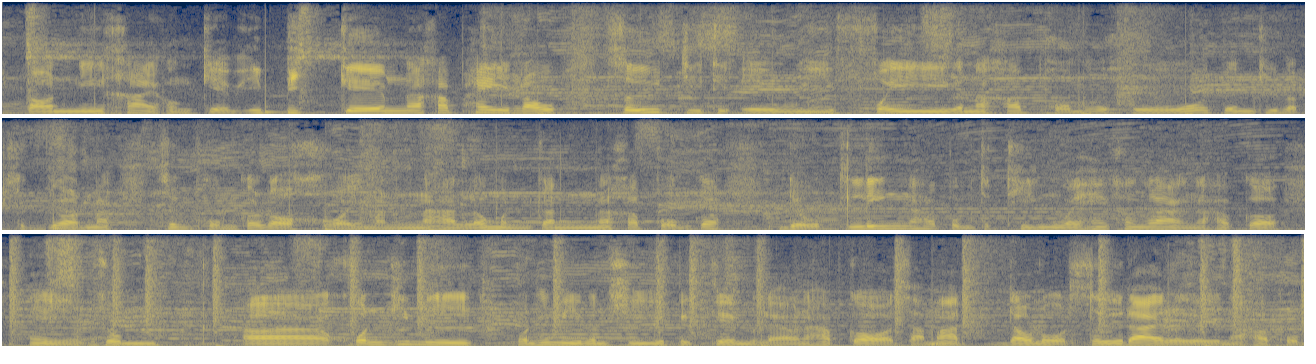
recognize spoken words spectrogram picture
ๆ ตอนนี้ค่ายของเกม Epic Game นะครับ ให้เราซื้อ GTA V ฟรีกันนะครับ ผมโอ้โหเป็นที่แบบสุดยอดมาก ซึ่งผมก็รอคอยมันนานแล้วเหมือนกันนะครับ ผมก็เดี๋ยวลิงก์นะครับผมจะทิ้งไว้ให้ข้างล่างนะครับ ก็ให้ผู้ชมคนที่มีคนที่มีบัญชี Epic Game อยู่แล้วนะครับ ก็สามารถดาวน์โหลดซื้อได้เลยนะครับผม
